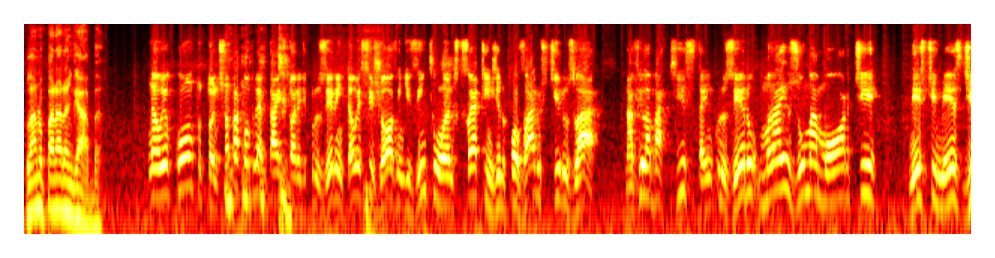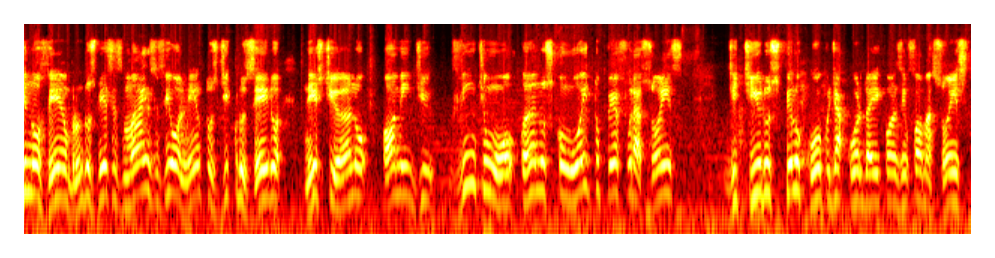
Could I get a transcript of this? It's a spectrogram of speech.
lá no Pararangaba. Não, eu conto, Tony, só para completar a história de Cruzeiro, então, esse jovem de 21 anos que foi atingido por vários tiros lá na Vila Batista, em Cruzeiro, mais uma morte neste mês de novembro, um dos meses mais violentos de Cruzeiro neste ano. Homem de 21 anos com oito perfurações de tiros pelo corpo, de acordo aí com as informações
